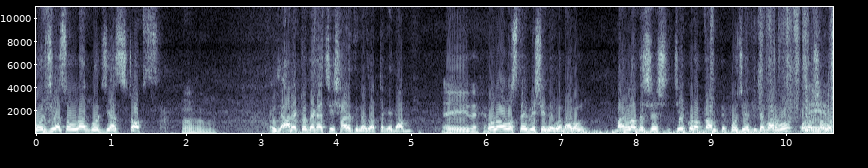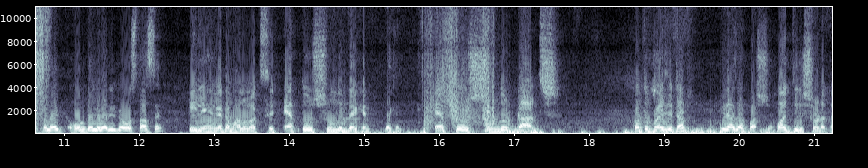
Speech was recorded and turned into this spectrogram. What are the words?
গর্জিয়াস ওলনা গর্জিয়াস টপস। হুম। এই যে আরেকটা দেখাচ্ছি সাড়ে তিন হাজার টাকায় দাম। এই দেখেন। কোনো অবস্থায় বেশি নেব না এবং বাংলাদেশের যে কোনো প্রান্তে পৌঁছে দিতে পারব কোনো সমস্যা নেই হোম ডেলিভারির ব্যবস্থা আছে। এই লেহেঙ্গাটা ভালো লাগছে এত সুন্দর দেখেন। দেখেন। এত সুন্দর কাজ। কত প্রাইস এটা? তিন হাজার পাঁচশো। পঁয়ত্রিশশো টাকা।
